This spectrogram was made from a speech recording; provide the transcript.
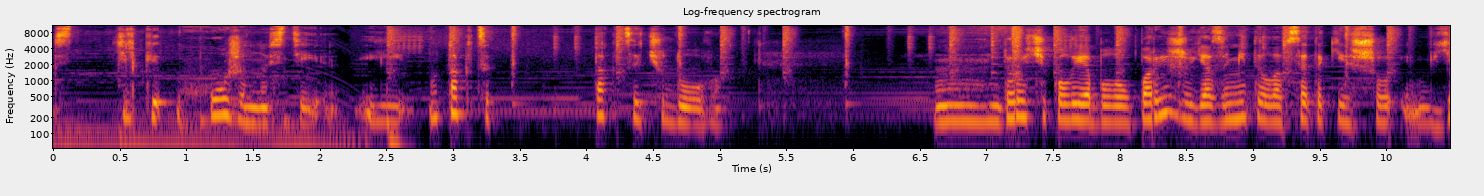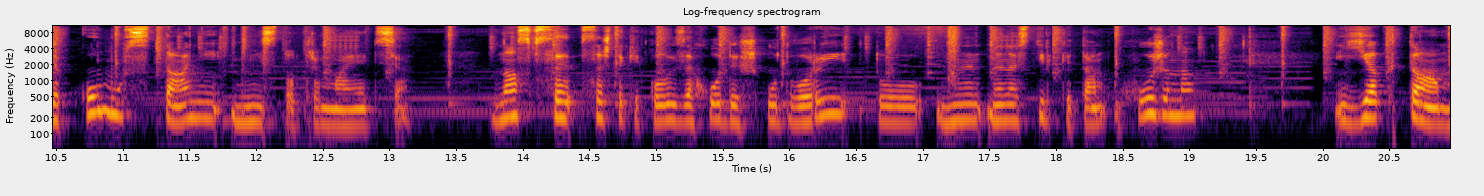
стільки ухоженості, і ну так це, так це чудово. До речі, коли я була у Парижі, я замітила все-таки, що в якому стані місто тримається. В нас все, все ж таки, коли заходиш у двори, то не, не настільки там ухожено, як там.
